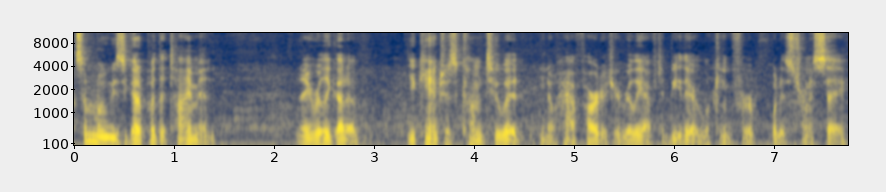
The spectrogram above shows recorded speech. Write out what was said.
Some movies you gotta put the time in. You know, you really gotta. You can't just come to it, you know, half-hearted. You really have to be there looking for what it's trying to say.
